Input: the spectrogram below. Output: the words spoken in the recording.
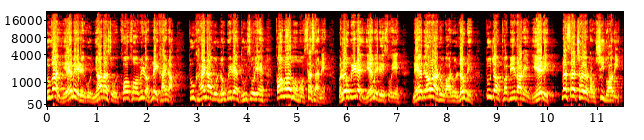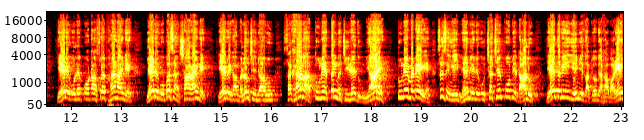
သူကရဲမေတွေကိုညဘက်ဆိုခေါ်ခေါ်ပြီးတော့နှိပ်ခိုင်းတာသူခိုင်းတာကိုလှုပ်ပေးတဲ့သူဆိုရင်ကောင်းကောင်းမွန်မွန်ဆက်ဆံတယ်မလှုပ်ပေးတဲ့ရဲမေတွေဆိုရင်နေပြောင်းတာတို့ဘာလို့လှုပ်တယ်သူကြောင့်ထွက်ပြေးသားတဲ့ရဲတွေ26ရောက်တောင်ရှိသွားပြီရဲတွေကိုလည်းပေါ်တာဆွဲဖမ်းခိုင်းတယ်ရဲတွေကိုပတ်စံရှာခိုင်းတယ်ရဲတွေကမလှုပ်ချင်ကြဘူးစခန်းမှာသူနဲ့တိတ်မကြည့်တဲ့သူများတယ် သူနဲ့မတည့်ရင်စစ်စင်ရေးနယ်မြေတွေကိုချက်ချင်းပို့ပစ်တာလို့ရဲတရင်ရေးမြေကပြောပြထားပါတယ်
